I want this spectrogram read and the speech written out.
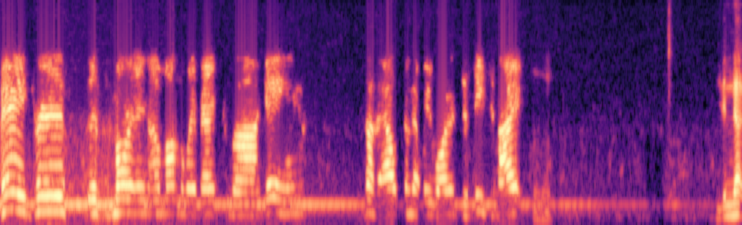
Hey, Chris, this is Martin. I'm on the way back from the game. It's not the outcome that we wanted to see tonight. Mm-hmm. Not,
